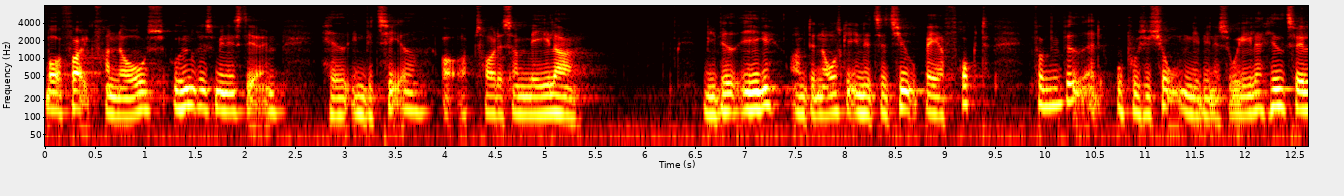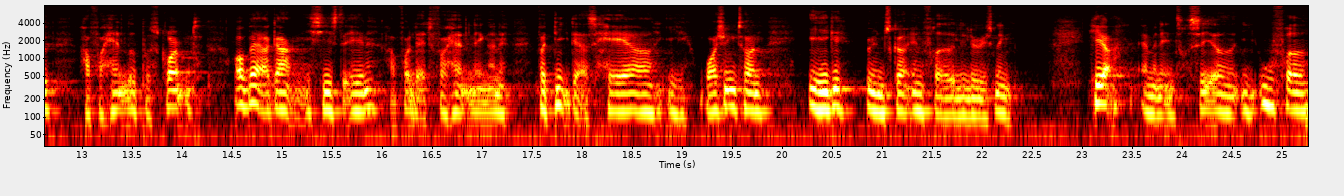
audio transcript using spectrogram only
hvor folk fra Norges udenrigsministerium havde inviteret og optrådte som malere. Vi ved ikke, om det norske initiativ bærer frugt, for vi ved, at oppositionen i Venezuela hidtil har forhandlet på skrømt, og hver gang i sidste ende har forladt forhandlingerne, fordi deres herrer i Washington ikke ønsker en fredelig løsning. Her er man interesseret i ufred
